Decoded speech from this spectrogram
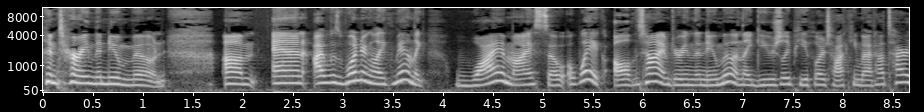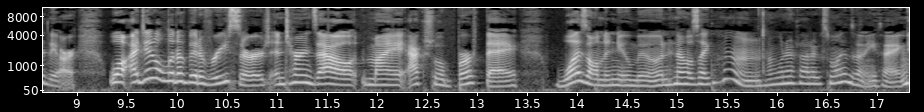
during the new moon. Um, and I was wondering, like, man, like, why am I so awake all the time during the new moon? Like, usually people are talking about how tired they are. Well, I did a little bit of research, and turns out my actual birthday was on a new moon. And I was like, hmm, I wonder if that explains anything.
